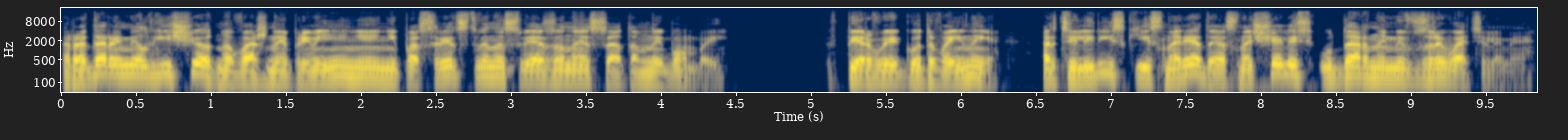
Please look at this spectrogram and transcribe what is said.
Радар имел еще одно важное применение, непосредственно связанное с атомной бомбой. В первые годы войны артиллерийские снаряды оснащались ударными взрывателями.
